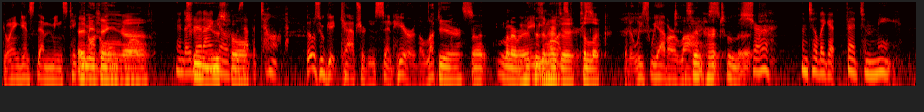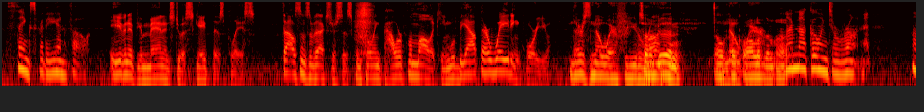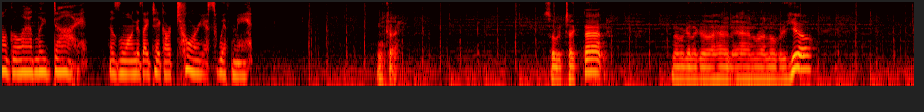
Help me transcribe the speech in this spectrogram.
Going against them means taking on the anything whole uh, world. And I too bet I know who's at the top. Those who get captured and sent here are the lucky here, ones. but whatever. It doesn't hurt to, to look. But at least we have our lives. Doesn't hurt to look. Sure. Until they get fed to me. Thanks for the info. Even if you manage to escape this place, thousands of exorcists controlling powerful Malakhim will be out there waiting for you. There's nowhere for you to It's all run. good. I'll fuck all of them up. I'm not going to run. I'll gladly die. As long as I take Artorius with me. Okay. So we check that. Then we're gonna go ahead and run over here.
